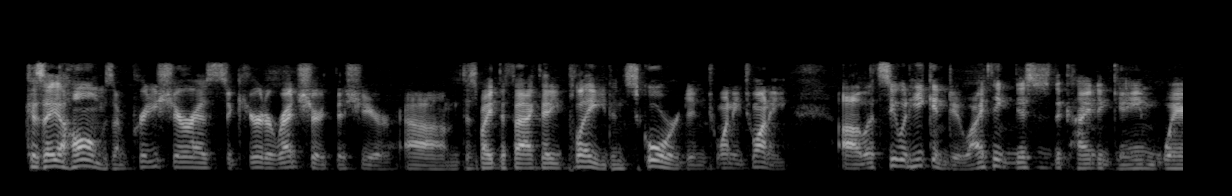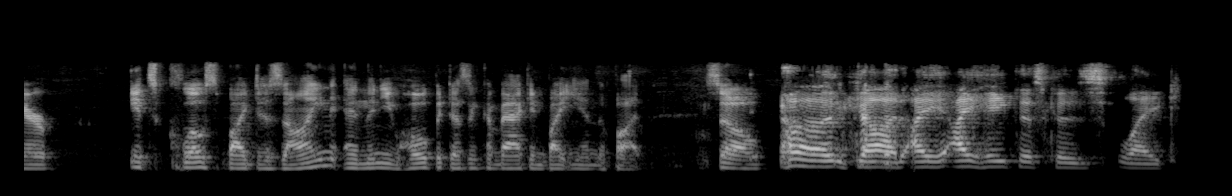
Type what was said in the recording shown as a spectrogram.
Caziah Holmes, I'm pretty sure, has secured a red shirt this year, um, despite the fact that he played and scored in 2020. Uh, let's see what he can do. I think this is the kind of game where it's close by design, and then you hope it doesn't come back and bite you in the butt. So, uh, God, I, I hate this because like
